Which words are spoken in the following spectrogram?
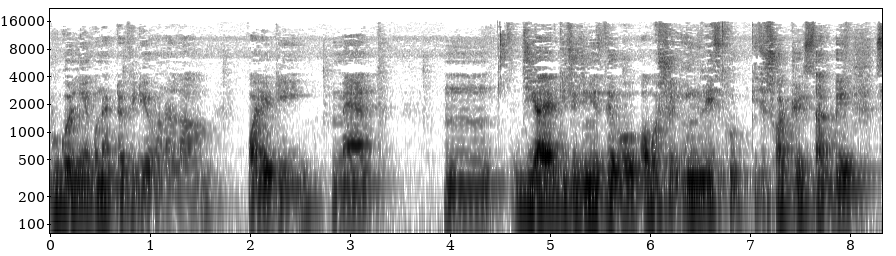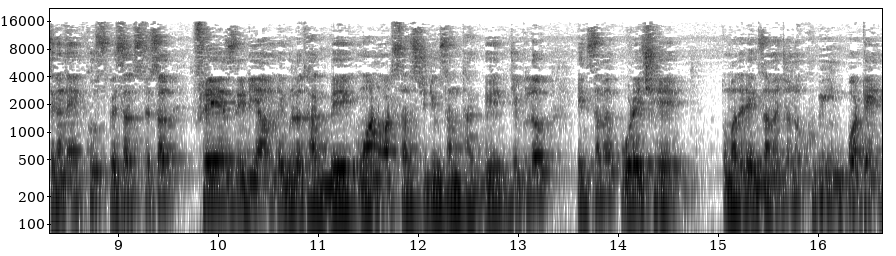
ভূগোল নিয়ে কোনো একটা ভিডিও বানালাম পলিটি ম্যাথ জিআইয়ের কিছু জিনিস দেবো, অবশ্যই ইংলিশ খুব কিছু শর্ট ট্রিক্স থাকবে, সেখানে খুব স্পেশাল স্পেশাল ফ্রেজ ইডিয়াম এগুলো থাকবে ওয়ান ওয়ার্ড সাবস্টিটিউশন থাকবে, যেগুলো এক্সামে পড়েছে, তোমাদের এক্সামের জন্য খুবই important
